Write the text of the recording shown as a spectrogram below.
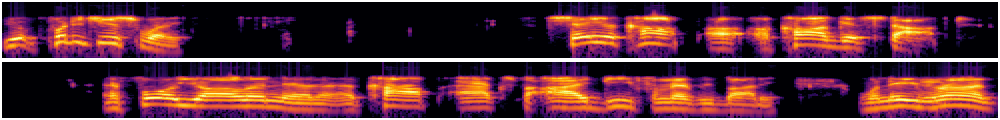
you put it this way. Say a cop uh, a car gets stopped, and four of y'all in there, and a cop asks for ID from everybody. When they run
